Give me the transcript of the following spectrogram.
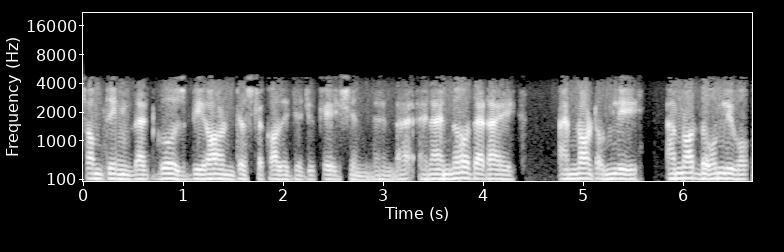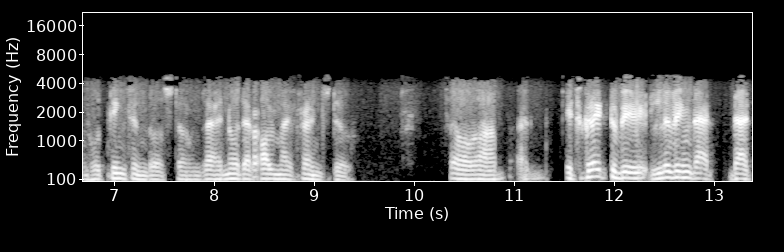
something that goes beyond just a college education, and I, and I know that I I'm not only I'm not the only one who thinks in those terms. I know that all my friends do. So uh, it's great to be living that that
